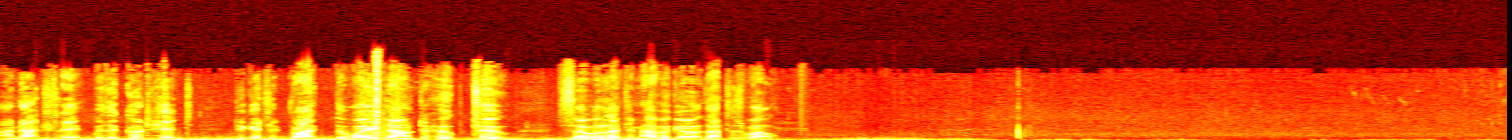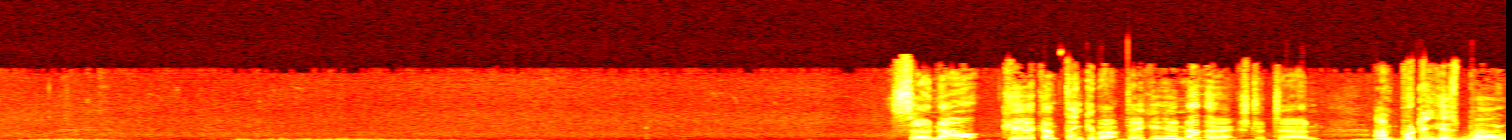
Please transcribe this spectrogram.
and actually, with a good hit, to get it right the way down to hoop two. So we'll let him have a go at that as well. So now Keir can think about taking another extra turn and putting his ball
